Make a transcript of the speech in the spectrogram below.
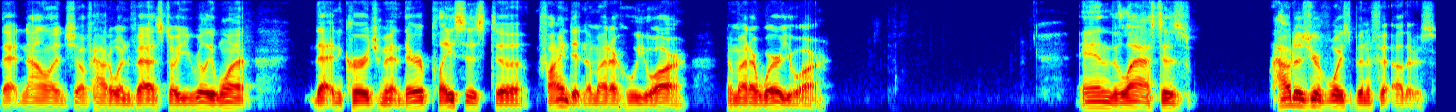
that knowledge of how to invest or you really want that encouragement, there are places to find it no matter who you are, no matter where you are. And the last is how does your voice benefit others?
